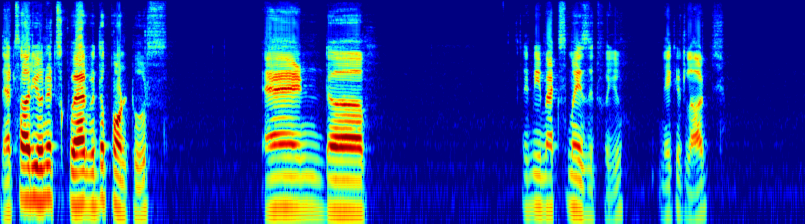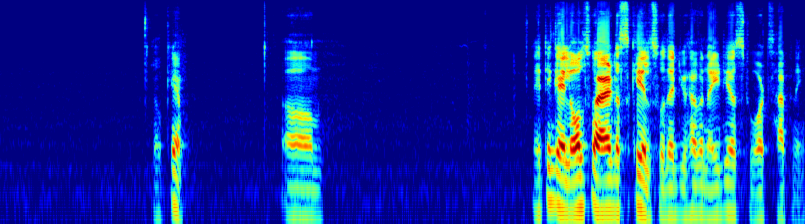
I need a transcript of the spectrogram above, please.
that is our unit square with the contours and uh, let me maximize it for you make it large okay. Um, I think I will also add a scale so that you have an idea as to what is happening.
